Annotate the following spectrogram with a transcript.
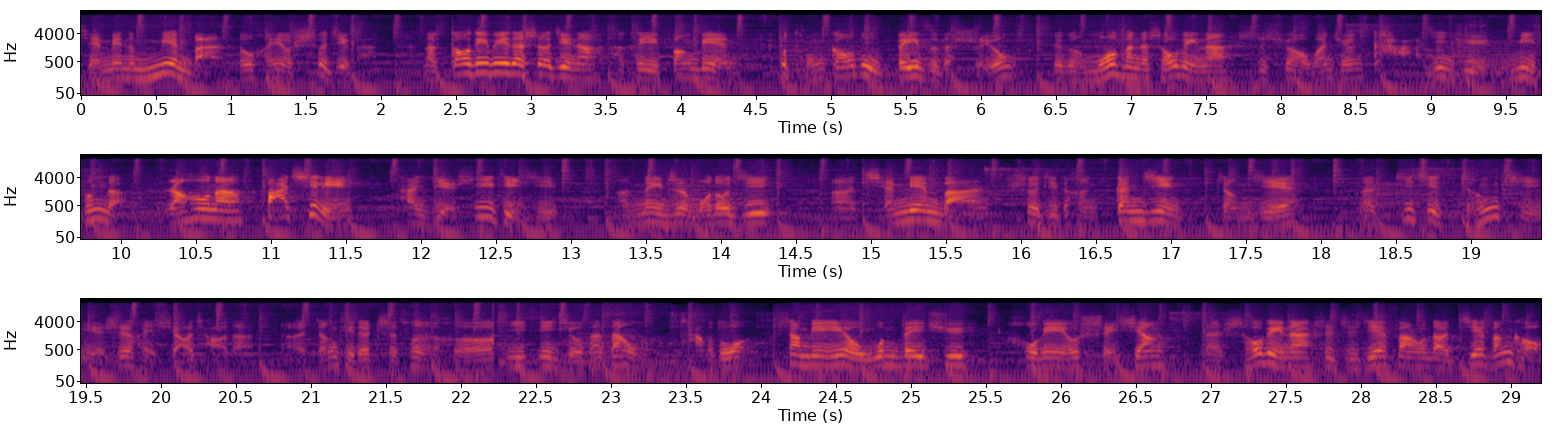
前边的面板都很有设计感。那高低杯的设计呢，它可以方便不同高度杯子的使用。这个磨粉的手柄呢，是需要完全卡进去密封的。然后呢，八七零它也是一体机。啊，内置磨豆机，呃，前面板设计的很干净整洁，那机器整体也是很小巧的，呃，整体的尺寸和 EC 九三三五差不多，上边也有温杯区，后边有水箱，那手柄呢是直接放入到接粉口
